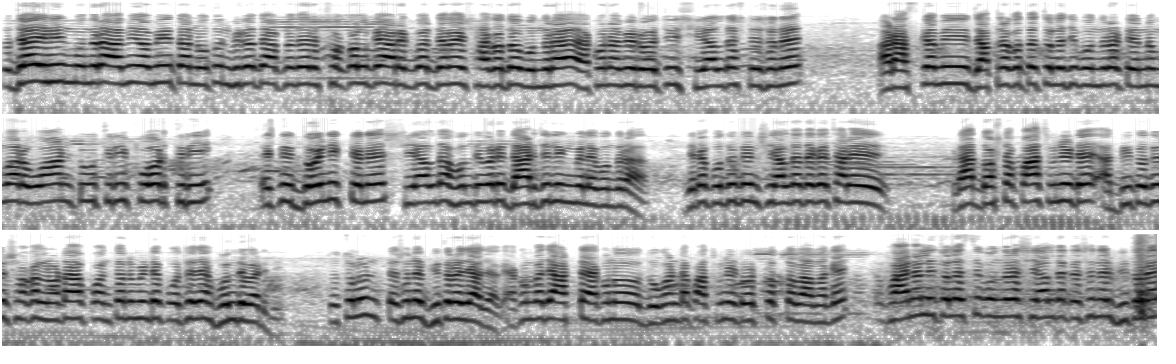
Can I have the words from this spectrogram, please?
তো জয় হিন্দ বন্ধুরা আমি আমি তার নতুন ভিডিওতে আপনাদের সকলকে আরেকবার জানাই স্বাগত বন্ধুরা। এখন আমি রয়েছি শিয়ালদা স্টেশনে। আর আজকে আমি যাত্রা করতে চলেছি বন্ধুরা train number one two three four three একটি দৈনিক ট্রেনে শিয়ালদা হলদিবাড়ি দার্জিলিং মেলে বন্ধুরা যেটা প্রতিদিন শিয়ালদা থেকে ছাড়ে রাত দশটা পাঁচ মিনিটে আর দ্বিতীয় দিন সকাল নটা পঞ্চান্ন মিনিটে পৌঁছে যায় হলদিবাড়ি তো চলুন স্টেশনের ভিতরে যাওয়া যাক। এখন বাজে আটটা এখনও দু ঘণ্টা পাঁচ মিনিট ওয়েট করতে হবে আমাকে। তো ফাইনালি চলে এসেছি বন্ধুরা শিয়ালদা স্টেশনের ভিতরে।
